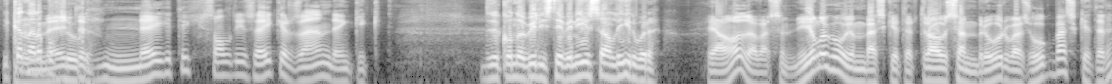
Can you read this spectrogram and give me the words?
Ik kan daarop opzoeken. 90 zal die zeker zijn, denk ik. Dus kon Willy Steveniers van Lier worden? Ja, dat was een hele goede basketter. Trouwens, zijn broer was ook basketter, hè?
